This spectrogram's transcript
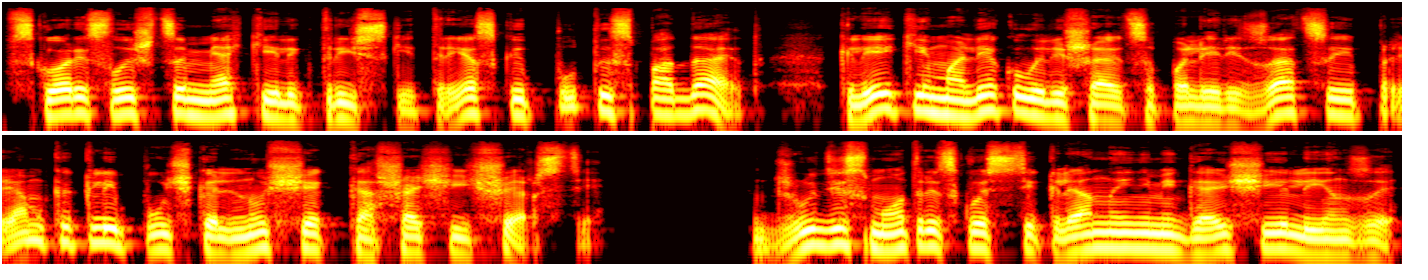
Вскоре слышится мягкий электрический треск, и путы спадают. Клейкие молекулы лишаются поляризации, прям как липучка, льнущая к кошачьей шерсти. Джуди смотрит сквозь стеклянные немигающие линзы.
